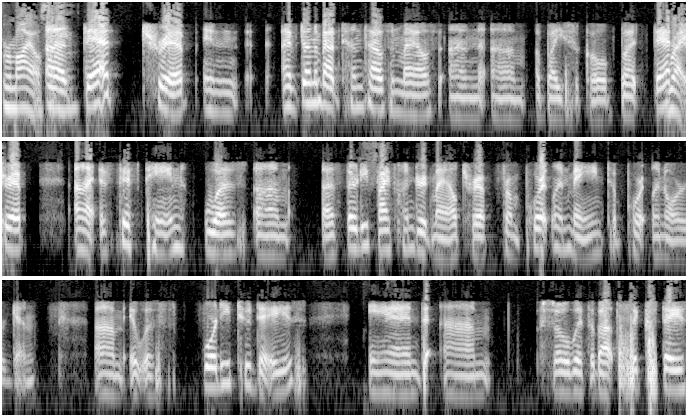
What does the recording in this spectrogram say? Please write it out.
Or miles. I Uh, mean. that trip, and I've done about 10,000 miles on um, a bicycle, but that Right. trip uh, at 15 was um, a 3,500 mile trip from Portland, Maine to Portland, Oregon. Um, it was 42 days, and um, so with about six days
